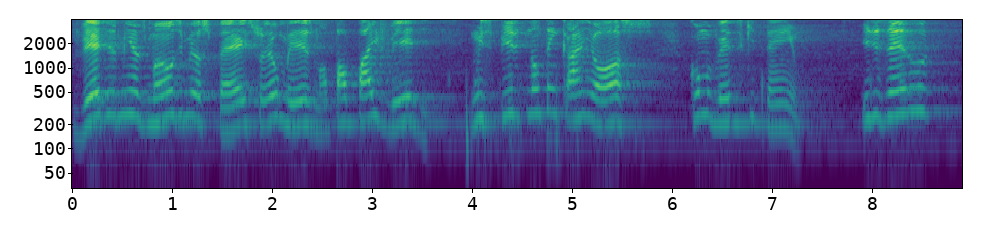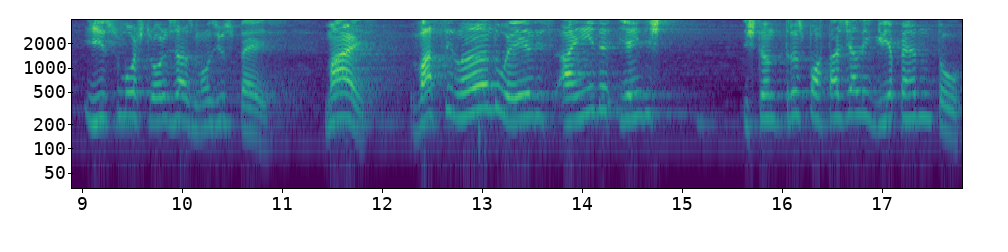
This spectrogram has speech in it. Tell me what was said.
Vede as minhas mãos e meus pés, sou eu mesmo, ao e vede. Um espírito não tem carne e ossos, como vedes que tenho. E dizendo isso, mostrou-lhes as mãos e os pés. Mas Vacilando eles, ainda e ainda estando transportados de alegria, perguntou:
